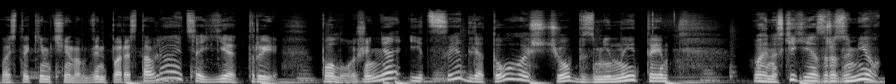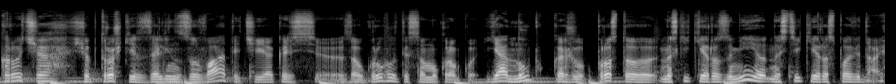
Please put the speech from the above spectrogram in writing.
Ось таким чином він переставляється, є три положення, і це для того, щоб змінити. Ой, наскільки я зрозумів, коротше, щоб трошки залінзувати чи якось е, заокруглити саму кромку. Я нуб кажу, просто наскільки я розумію, настільки розповідаю.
